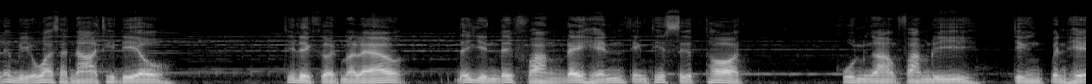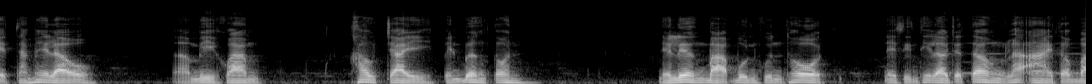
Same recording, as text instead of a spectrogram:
และมีวาสนาทีเดียว ที่ได้เกิดมาแล้วได้ยินได้ฟังได้เห็นสิ่งที่สืบทอด คุณงามความดีจึงเป็นเหตุทำให้เรามีความเข้าใจเป็นเบื้องต้น ในเรื่องบาปบุญคุณโทษ ในสิ่งที่เราจะต้องละอายต่อบ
